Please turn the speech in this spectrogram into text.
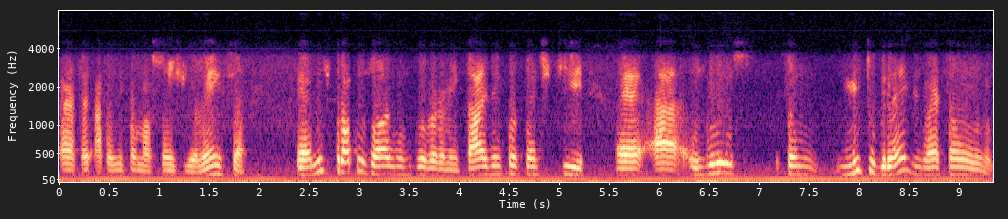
essas informações de violência, é, nos próprios órgãos governamentais é importante que é, a, os números são muito grandes, né, são,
